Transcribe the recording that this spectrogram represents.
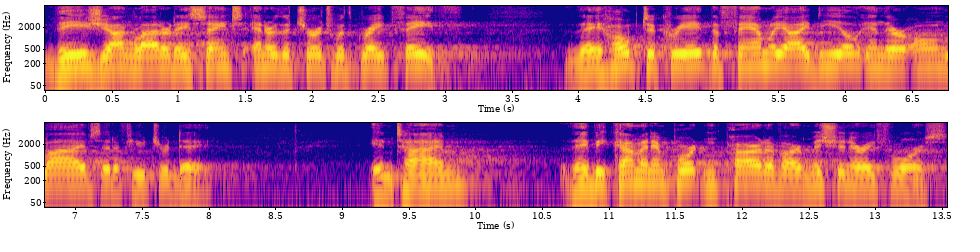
These young Latter day Saints enter the church with great faith. They hope to create the family ideal in their own lives at a future day. In time, they become an important part of our missionary force,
